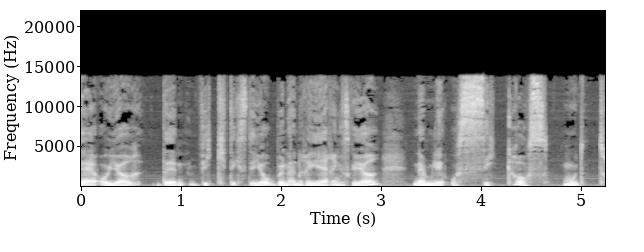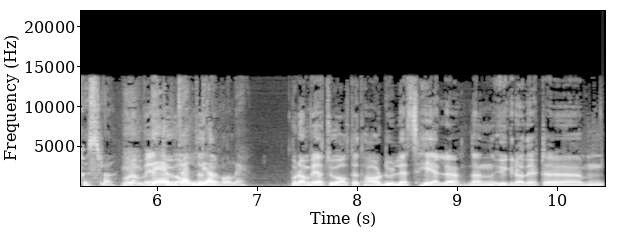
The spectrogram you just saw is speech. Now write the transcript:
til å gjøre den viktigste jobben en regjering skal gjøre, nemlig å sikre oss mot trusler. Det er veldig alvorlig. Hvordan vet du alt dette? Har du lest hele den ugraderte mm,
